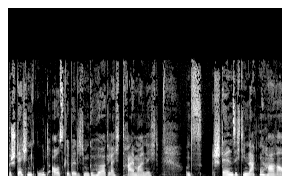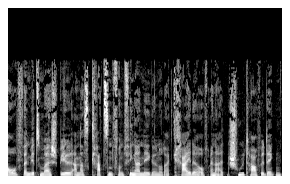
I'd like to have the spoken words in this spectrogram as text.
bestechend gut ausgebildetem Gehör gleich dreimal nicht. Uns stellen sich die Nackenhaare auf, wenn wir zum Beispiel an das Kratzen von Fingernägeln oder Kreide auf einer alten Schultafel denken.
